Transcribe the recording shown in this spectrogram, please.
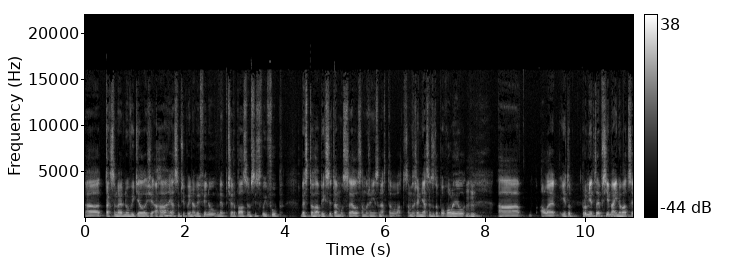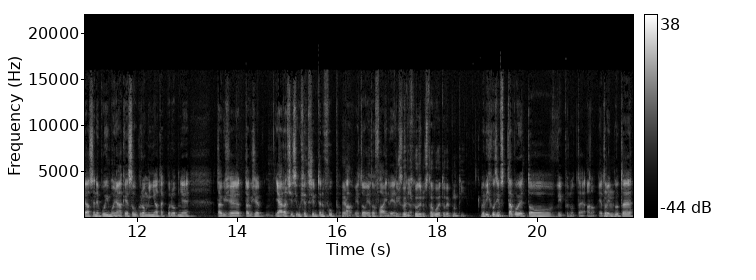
Uh, tak jsem najednou viděl, že aha, já jsem připojen na Wi-Fi, nepřerpal jsem si svůj FUP, bez toho, abych si tam musel samozřejmě se nastavovat. Samozřejmě já jsem se to povolil, mm-hmm. a, ale je to, pro mě to je příjemná inovace, já se nebojím o nějaké soukromí a tak podobně. Takže, takže já radši si ušetřím ten FUP jo. a je to, je to fajn věc. Takže ve výchozím stavu je to vypnutý. Ve výchozím stavu je to vypnuté, ano, je to mm-hmm. vypnuté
